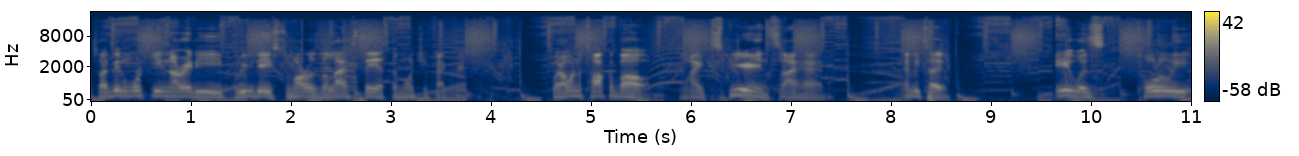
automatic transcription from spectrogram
So I've been working already three days. Tomorrow is the last day at the mochi factory. But I want to talk about my experience I had. Let me tell you, it was totally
